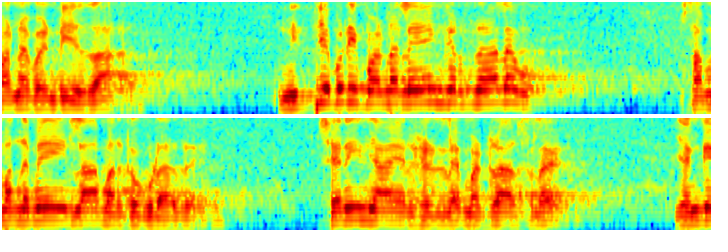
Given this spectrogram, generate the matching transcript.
பண்ண வேண்டியது தான் நித்தியப்படி பண்ணலேங்கிறதுனால சம்பந்தமே இல்லாமல் இருக்கக்கூடாது. சனி ஞாயிற்களில் மெட்ராஸில் எங்கே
